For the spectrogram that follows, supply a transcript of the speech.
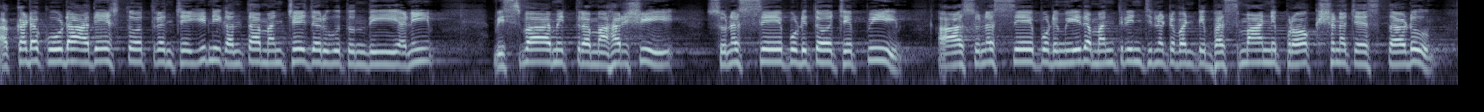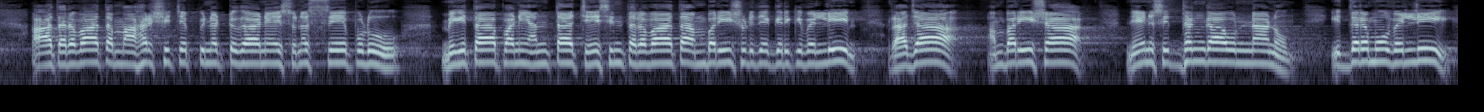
అక్కడ కూడా అదే స్తోత్రం చెయ్యి నీకంతా మంచే జరుగుతుంది అని విశ్వామిత్ర మహర్షి సునస్సేపుడితో చెప్పి ఆ సునస్సేపుడి మీద మంత్రించినటువంటి భస్మాన్ని ప్రోక్షణ చేస్తాడు. ఆ తర్వాత మహర్షి చెప్పినట్టుగానే సునస్సేపుడు మిగతా పని అంతా చేసిన తర్వాత అంబరీషుడి దగ్గరికి వెళ్ళి రాజా అంబరీష నేను సిద్ధంగా ఉన్నాను. ఇద్దరము వెళ్ళి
